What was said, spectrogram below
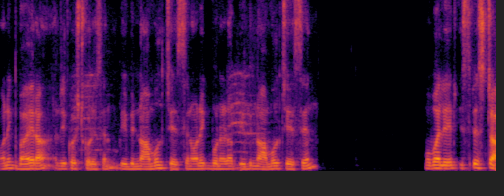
অনেক ভাইয়েরা রিকোয়েস্ট করেছেন, বিভিন্ন আমল চেয়েছেন, অনেক বোনেরা বিভিন্ন আমল চেয়েছেন। মোবাইলের স্পেসটা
